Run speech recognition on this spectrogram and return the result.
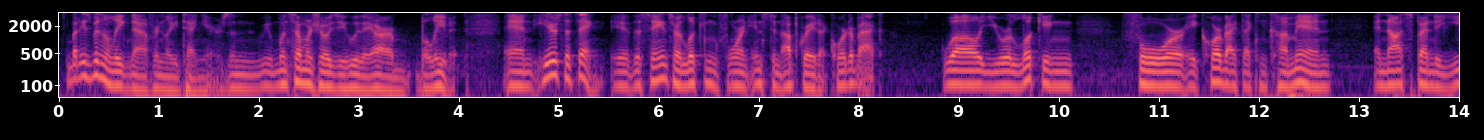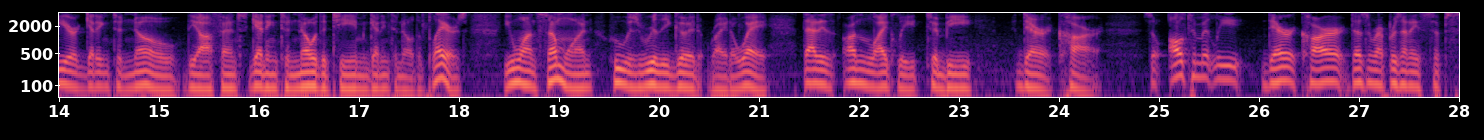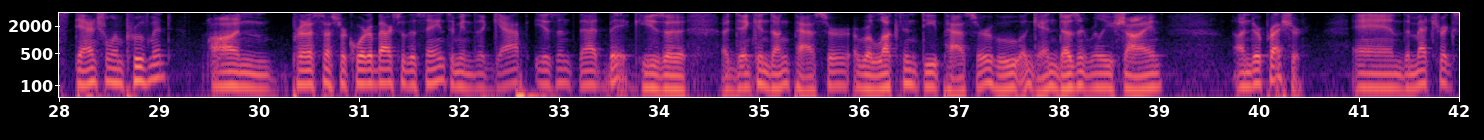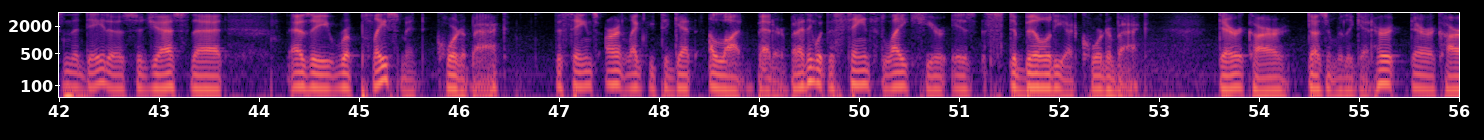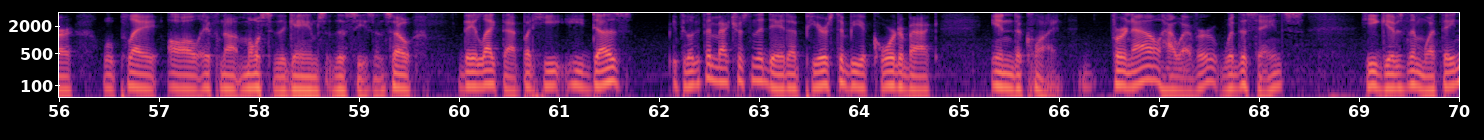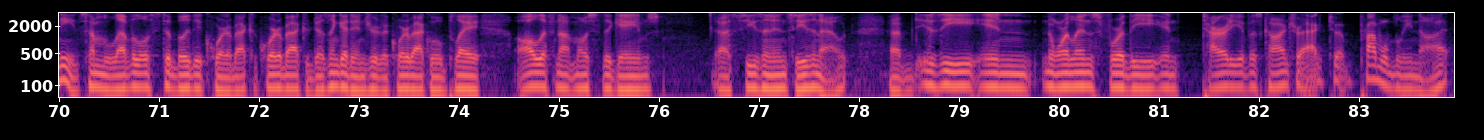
But he's been in the league now for nearly 10 years. And when someone shows you who they are, believe it. And here's the thing if the Saints are looking for an instant upgrade at quarterback, well, you're looking for a quarterback that can come in and not spend a year getting to know the offense, getting to know the team, and getting to know the players. You want someone who is really good right away. That is unlikely to be Derek Carr. So ultimately, Derek Carr doesn't represent a substantial improvement on predecessor quarterbacks for the Saints. I mean, the gap isn't that big. He's a, a dink and dunk passer, a reluctant deep passer who, again, doesn't really shine under pressure. And the metrics and the data suggest that as a replacement quarterback, the Saints aren't likely to get a lot better. But I think what the Saints like here is stability at quarterback. Derek Carr doesn't really get hurt. Derek Carr will play all, if not most, of the games this season. So they like that. But he, he does, if you look at the metrics and the data, appears to be a quarterback in decline. For now, however, with the Saints, he gives them what they need some level of stability quarterback, a quarterback who doesn't get injured, a quarterback who will play all, if not most, of the games. Uh, season in, season out. Uh, is he in New Orleans for the entirety of his contract? Probably not.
